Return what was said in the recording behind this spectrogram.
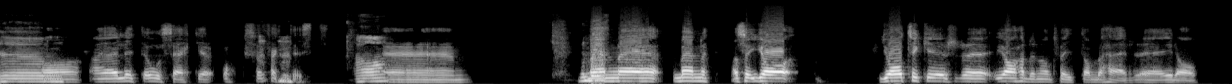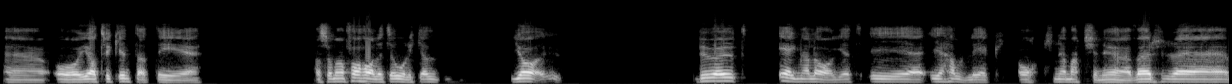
Um, ja, jag är lite osäker också faktiskt. Ja. Eh, men, men, eh, men alltså jag, jag tycker, eh, jag hade någon tweet om det här eh, idag eh, Eh, och jag tycker inte att det är, alltså man får ha lite olika, jag, bua ut egna laget i, i halvlek och när matchen är över eh,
